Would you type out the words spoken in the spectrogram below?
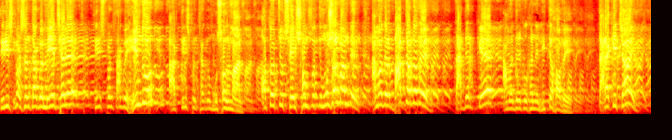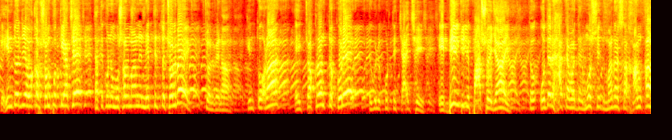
তিরিশ পার্সেন্ট থাকবে মেয়ে, ছেলে, তিরিশ পার্সেন্ট থাকবে হিন্দু, আর তিরিশ পার্সেন্ট থাকবে মুসলমান। অথচ সেই সম্পত্তি মুসলমানদের, আমাদের বাপদাদাদের, তাদেরকে আমাদেরকে ওখানে নিতে হবে। তারা কি চায় হিন্দু যে ওয়াকফ সম্পত্তি আছে, তাতে কোনো মুসলমানের নেতৃত্ব চলবে? চলবে না। কিন্তু ওরা এই চক্রান্ত করে এগুলো করতে চাইছে। এই বিল যদি পাশ হয়ে যায়, তো ওদের হাতে আমাদের মসজিদ, মাদ্রাসা, খানকা,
